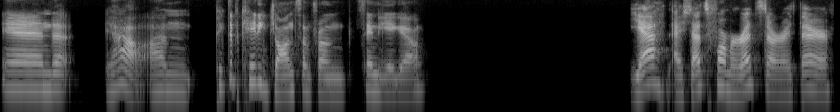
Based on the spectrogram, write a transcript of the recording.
And yeah, um, picked up Katie Johnson from San Diego. Yeah, that's former Red Star right there.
